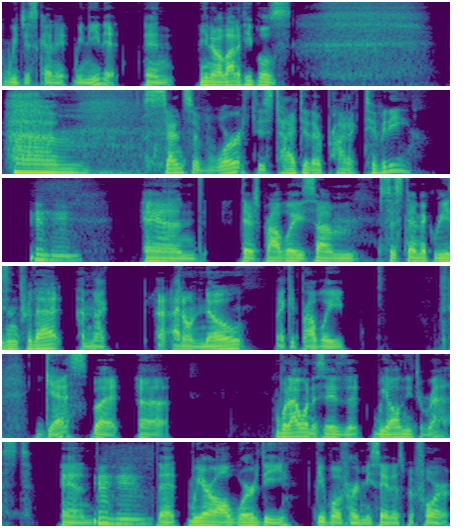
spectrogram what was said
we just kind of we need it and you know a lot of people's um sense of worth is tied to their productivity Mhm. and there's probably some systemic reason for that i'm not i don't know i could probably guess but uh what i want to say is that we all need to rest and Mhm. that we are all worthy people have heard me say this before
